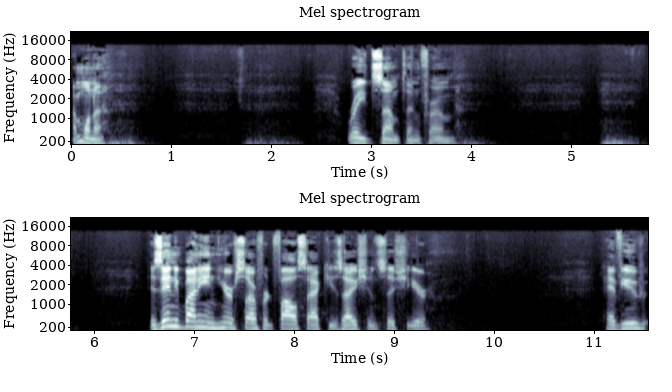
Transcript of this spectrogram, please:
I'm going to read something from. Has anybody in here suffered false accusations this year? Have you,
